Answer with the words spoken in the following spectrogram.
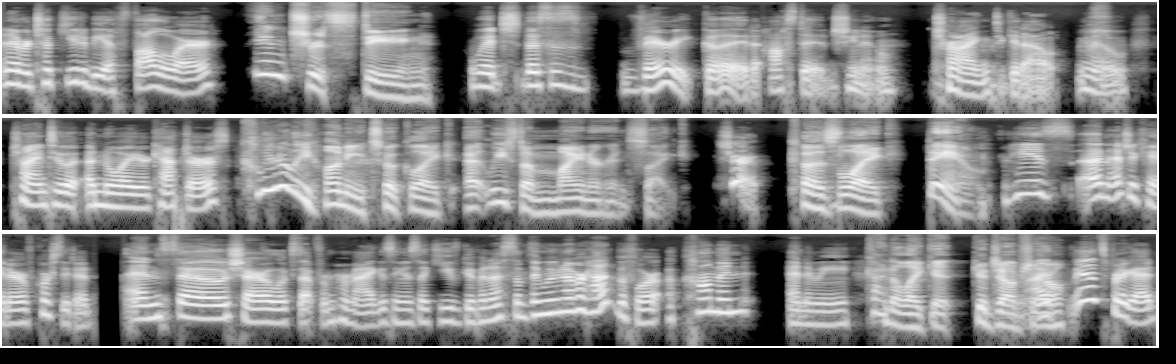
I never took you to be a follower, Interesting. which this is very good. Hostage, you know, trying to get out, you know, trying to annoy your captors. Clearly, Honey took like at least a minor in psych. Sure. Cause like, damn. He's an educator. Of course he did. And so Cheryl looks up from her magazine and is like, You've given us something we've never had before a common enemy. Kind of like it. Good job, I- Cheryl. yeah, it's pretty good.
